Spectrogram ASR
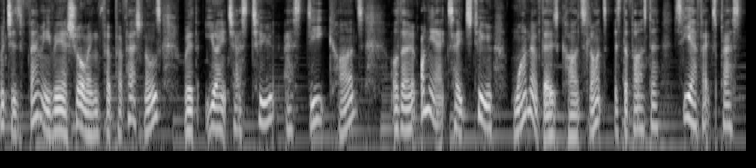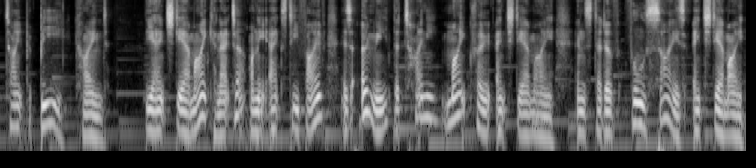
which is very reassuring for professionals with UHS 2 SD cards, although on the XH2, one of those card slots is the faster CF Express Type B kind. The HDMI connector on the X-T5 is only the tiny micro HDMI instead of full-size HDMI,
